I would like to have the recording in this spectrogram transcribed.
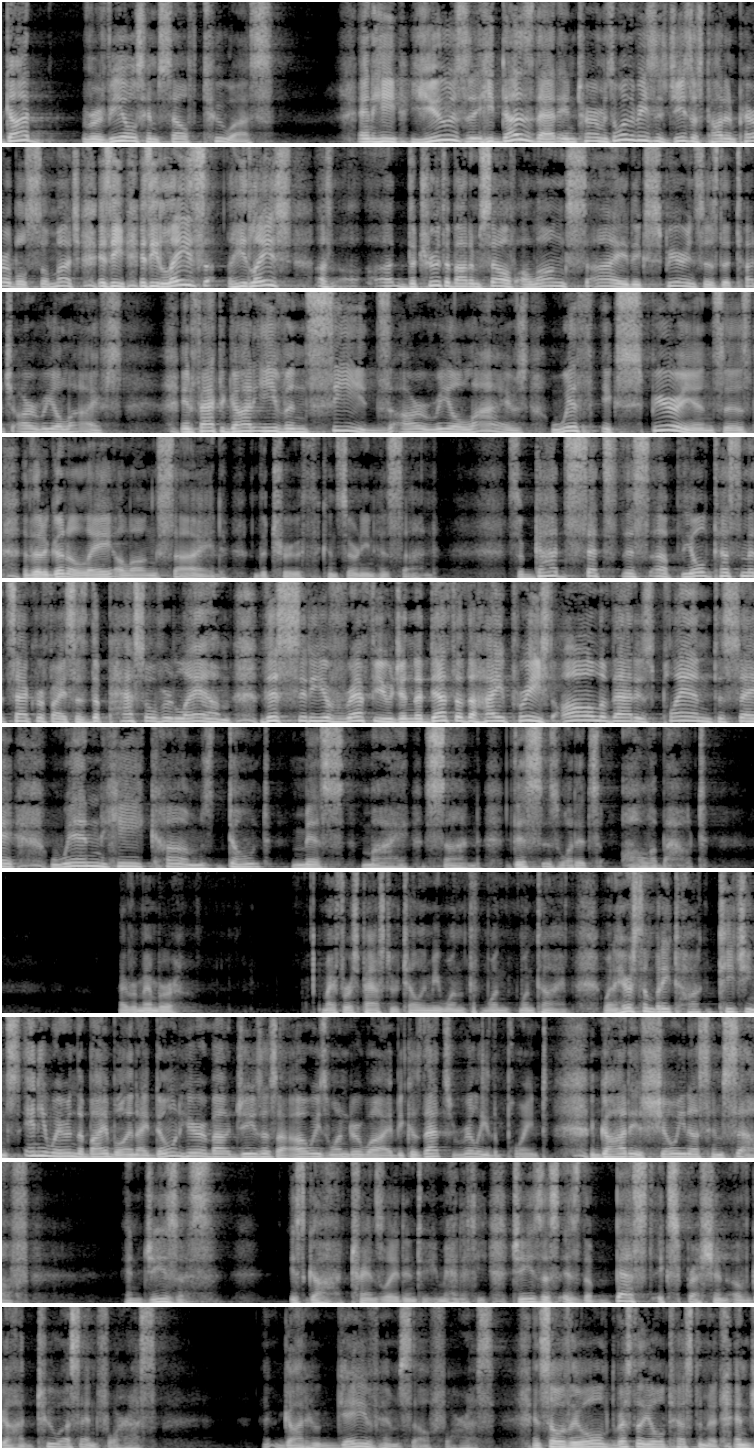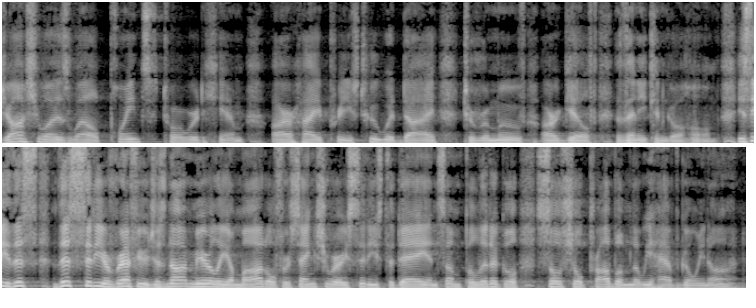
God reveals himself to us. And he uses he does that in terms. One of the reasons Jesus taught in parables so much is he is he lays he lays a, a, the truth about himself alongside experiences that touch our real lives. In fact, God even seeds our real lives with experiences that are going to lay alongside the truth concerning His Son. So God sets this up. The Old Testament sacrifices, the Passover lamb, this city of refuge, and the death of the high priest, all of that is planned to say, when he comes, don't miss my son. This is what it's all about. I remember my first pastor telling me one, one, one time when I hear somebody talk, teaching anywhere in the Bible and I don't hear about Jesus, I always wonder why, because that's really the point. God is showing us Himself, and Jesus is God translated into humanity. Jesus is the best expression of God to us and for us. God who gave himself for us. And so the old rest of the Old Testament and Joshua as well points toward him, our high priest who would die to remove our guilt. Then he can go home. You see, this, this city of refuge is not merely a model for sanctuary cities today and some political, social problem that we have going on.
